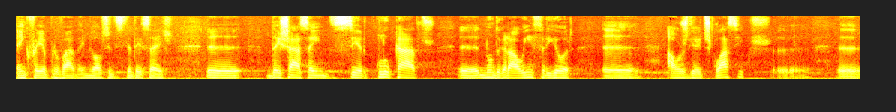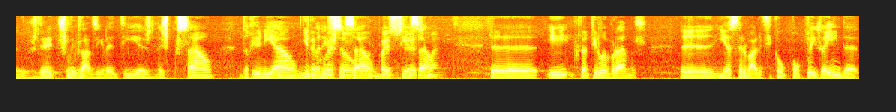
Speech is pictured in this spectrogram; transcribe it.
em que foi aprovada, em 1976, eh, deixassem de ser colocados eh, num degrau inferior eh, aos direitos clássicos, eh, eh, os direitos, liberdades e garantias de expressão, de reunião, e de manifestação, de associação e, portanto, elaboramos, uh, e esse trabalho ficou concluído ainda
